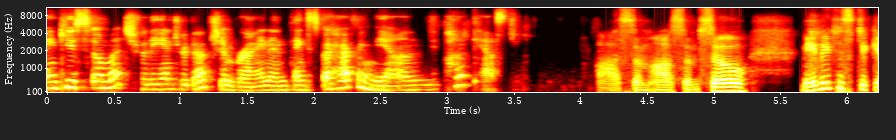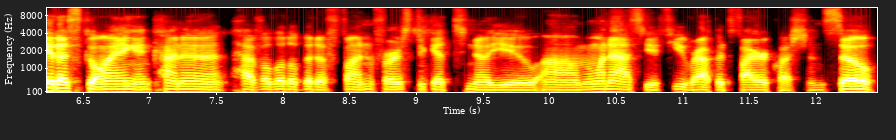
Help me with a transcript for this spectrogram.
Thank you so much for the introduction, Brian, and thanks for having me on the podcast. Awesome, awesome. So maybe just to get us going and kind of have a little bit of fun first to get to know you, um, I want to ask you a few rapid fire questions. So,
